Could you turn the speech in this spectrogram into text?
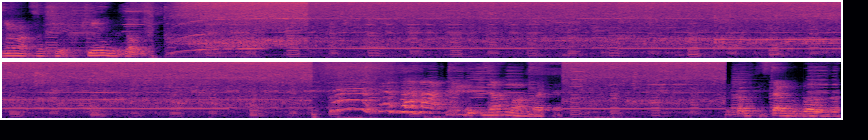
Nie ma co się pierdolić. Dam bekę. Wykopki z tangu bonzo.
